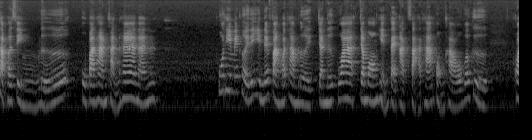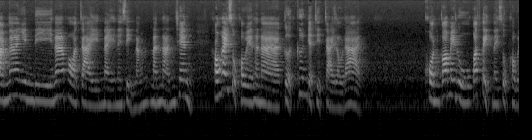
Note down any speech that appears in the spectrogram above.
สรรพสิ่งหรืออุปาทานขันห้านั้น ผู้ที่ไม่เคยได้ยินได้ฟังพระธรรมเลย จะนึกว่าจะมองเห็นแต่อัศาธะของเขาก็คือ ความน่ายินดีน่าพอใจในในสิ่งนั้นนั้นๆเช่น เขาให้สุขเวทนาเกิดขึ้นแก่จิตใจเราได้ คนก็ไม่รู้ก็ติดในสุขเว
